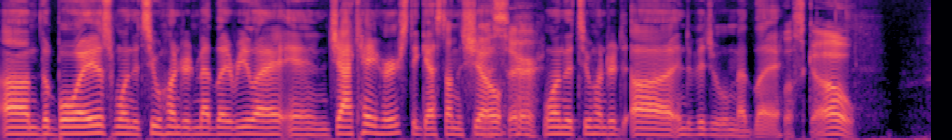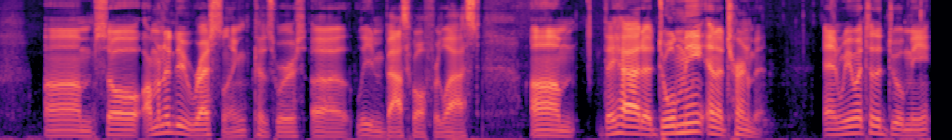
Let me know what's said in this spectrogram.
Um, the boys won the 200 medley relay, and Jack Hayhurst, a guest on the show, Yes, sir. won the 200 uh, individual medley. Let's go. Um, so I'm gonna do wrestling because we're uh, leaving basketball for last. Um, they had a dual meet and a tournament, and we went to the dual meet.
